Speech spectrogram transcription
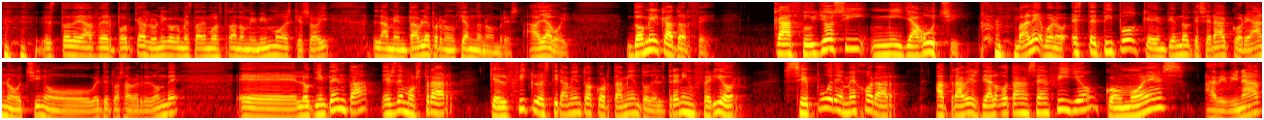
esto de hacer podcast lo único que me está demostrando a mí mismo es que soy lamentable pronunciando nombres. Allá voy. 2014. Kazuyoshi Miyaguchi, ¿vale? Bueno, este tipo, que entiendo que será coreano o chino o vete tú a saber de dónde, eh, lo que intenta es demostrar que el ciclo estiramiento-acortamiento del tren inferior se puede mejorar a través de algo tan sencillo como es, adivinad,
